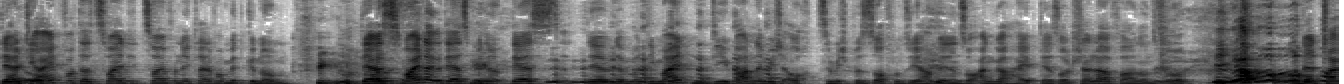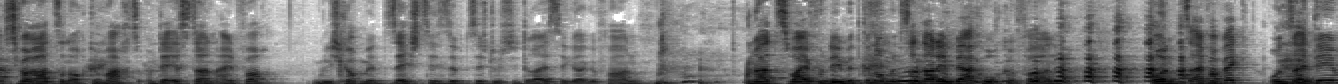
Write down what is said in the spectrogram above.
der hat die Jo. einfach, da zwei, die zwei von den Kleinen einfach mitgenommen. Der ist weiter, der ist, mir- der ist, der, der, die meinten, die waren nämlich auch ziemlich besoffen und sie haben den dann so angehypt, der soll schneller fahren und so. Und der Taxifahrer hat es dann auch gemacht und der ist dann einfach, ich glaube mit 60, 70 durch die 30er gefahren und hat zwei von denen mitgenommen und ist dann da den Berg hochgefahren und ist einfach weg. Und seitdem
